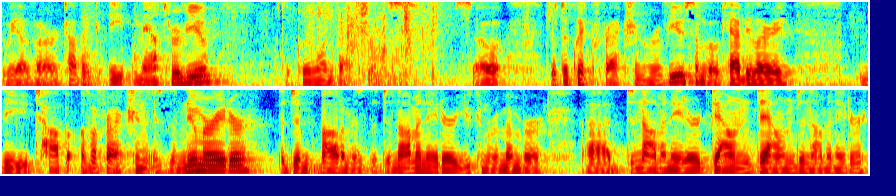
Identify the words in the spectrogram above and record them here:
We have our topic eight math review with equivalent fractions. So just a quick fraction review, some vocabulary. The top of a fraction is the numerator, the bottom is the denominator. You can remember uh, denominator, down, down, denominator.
